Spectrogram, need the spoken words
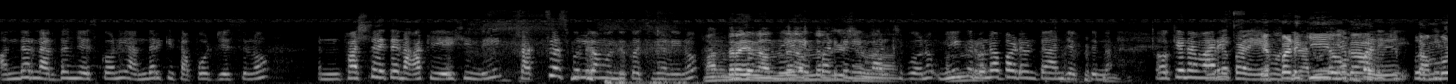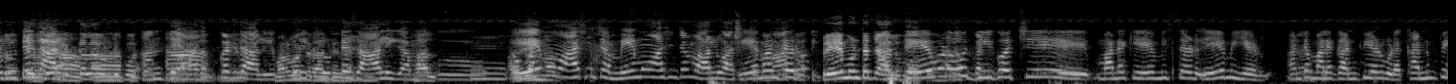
అందరిని అర్థం చేసుకొని అందరికి సపోర్ట్ చేస్తున్నావు. ఫస్ట్ అయితే నాకు వేసింది సక్సెస్ఫుల్గా ముందుకు వచ్చిన నేను ఎప్పటికీ నేను మర్చిపోను. మీకు రుణపడి ఉంటా అని చెప్తున్నా. ఓకేనా మరి? ఎప్పటికీ తమ్ముడు అక్కలా ఉండిపోతాం. అంతే అదొక్కటి చాలు. ఎప్పుడు ఇట్లా ఉంటే చాలు ఇక మాకు. ఏమో ఆశించాం మేము ఆశించాం వాళ్ళు ఆశించారు ప్రేమ ఉంటే చాలు. దేవుడు దిగొచ్చి మనకి ఏమిస్తాడు ఏమి ఇయ్యడు అంటే మనకు కనిపించడు కూడా. కనిపి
